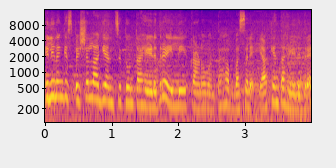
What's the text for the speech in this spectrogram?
ಇಲ್ಲಿ ನನಗೆ ಸ್ಪೆಷಲ್ ಆಗಿ ಅನಿಸಿತು ಅಂತ ಹೇಳಿದರೆ ಇಲ್ಲಿ ಕಾಣುವಂತಹ ಬಸಳೆ. ಯಾಕೆಂತ ಹೇಳಿದರೆ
